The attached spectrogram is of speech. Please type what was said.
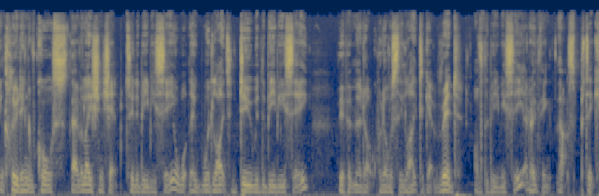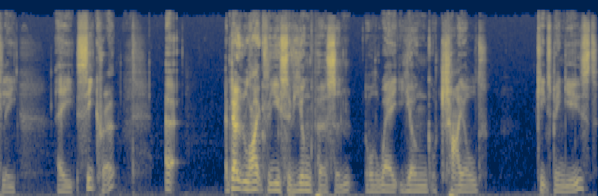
including, of course, their relationship to the BBC or what they would like to do with the BBC. Rupert Murdoch would obviously like to get rid of the BBC. I don't think that's particularly a secret. Uh, I don't like the use of young person or the way young or child keeps being used,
